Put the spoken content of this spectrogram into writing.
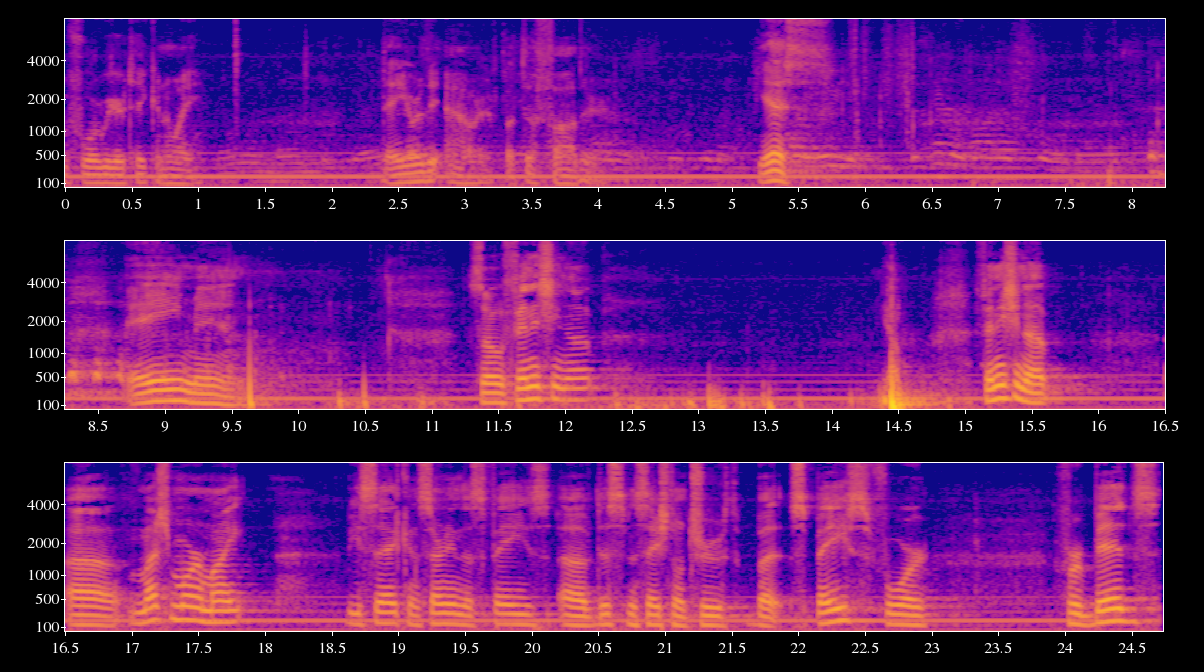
before we are taken away. Day or the hour, but the Father. Yes. Amen. So finishing up. Yep. Finishing up. Uh, much more might be said concerning this phase of dispensational truth, but space for forbids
